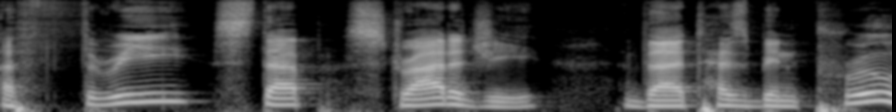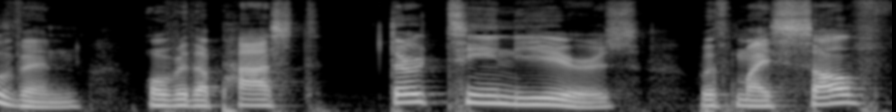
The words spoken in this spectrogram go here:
a three step strategy that has been proven over the past 13 years with myself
